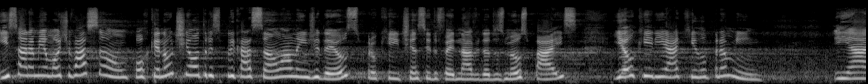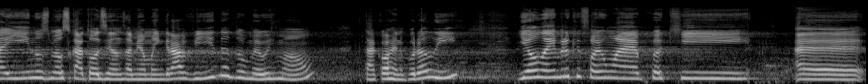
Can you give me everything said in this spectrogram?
isso era a minha motivação, porque não tinha outra explicação além de Deus para o que tinha sido feito na vida dos meus pais, e eu queria aquilo para mim. E aí, nos meus 14 anos, a minha mãe engravida do meu irmão, que está correndo por ali. E eu lembro que foi uma época que é,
